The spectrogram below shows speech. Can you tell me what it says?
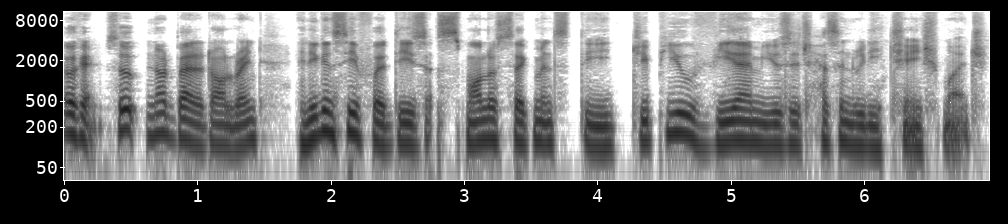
Okay, so not bad at all, right? And you can see for these smaller segments, the GPU VM usage hasn't really changed much.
